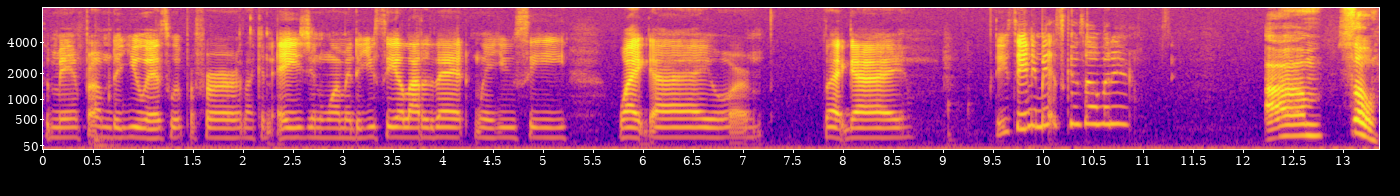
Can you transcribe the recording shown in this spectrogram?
the men from the U.S. would prefer like an Asian woman, do you see a lot of that when you see white guy or black guy? Do you see any Mexicans over there? Um, so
